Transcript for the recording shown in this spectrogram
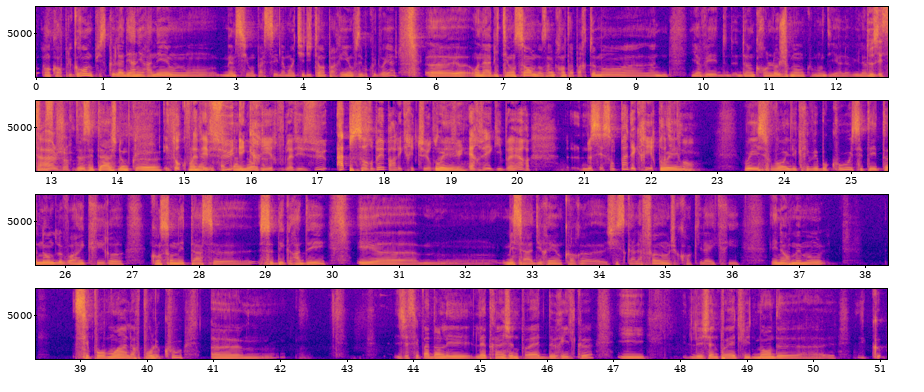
encore plus grande, puisque la dernière année, même si on passait la moitié du temps à Paris, on faisait beaucoup de voyages, euh, on a habité ensemble dans un grand appartement. il y avait d'un grand logement, comme on dit à la ville. Deux étages. Deux étages. Donc, euh, Et donc, vous l'avez vu écrire, vous l'avez vu absorbé par l'écriture. Vous avez vu Hervé Guibert ne cessant pas d'écrire pratiquement. Oui, souvent il écrivait beaucoup. C'était étonnant de le voir écrire euh, quand son état se, dégradait. Euh, mais ça a duré encore euh, jusqu'à la fin. Je crois qu'il a écrit énormément. C'est pour moi, alors pour le coup, je ne sais pas, dans les Lettres à un jeune poète de Rilke, il, le jeune poète lui demande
